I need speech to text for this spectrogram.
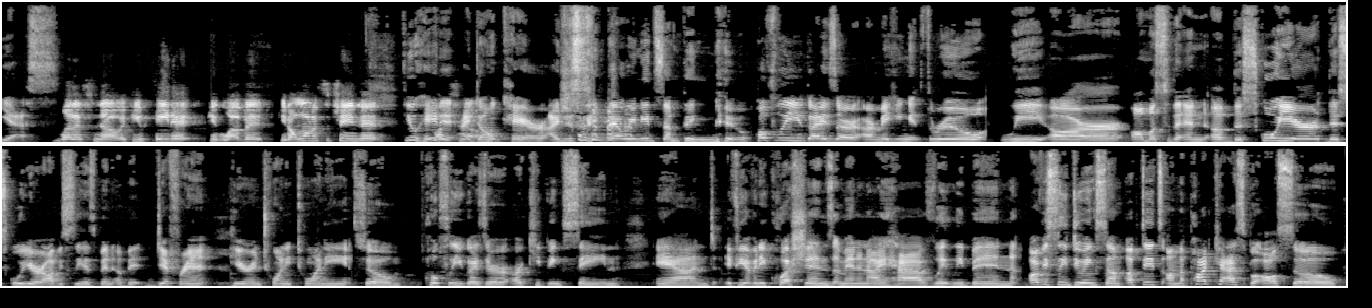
Yes. Let us know if you hate it, if you love it, if you don't want us to change it. If you hate it, I don't care. I just think that we need something new. Hopefully, you guys are, are making it through. We are almost to the end of the school year. This school year obviously has been a bit different here in 2020. So hopefully you guys are, are keeping sane. And if you have any questions, Amanda and I have lately been obviously doing some updates on the podcast, but also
